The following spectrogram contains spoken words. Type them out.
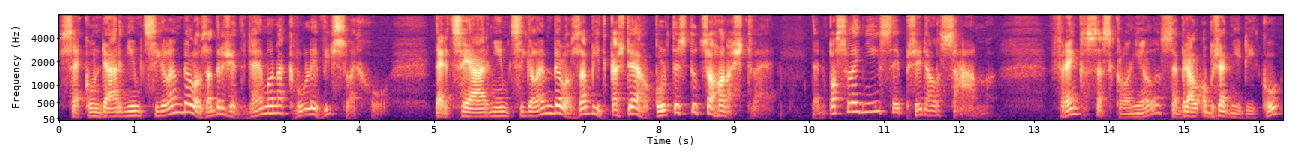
Sekundárním cílem bylo zadržet démona kvůli výslechu. Terciárním cílem bylo zabít každého kultistu, co ho naštve. Ten poslední si přidal sám. Frank se sklonil, sebral obřadní dýku,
